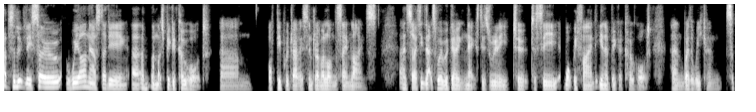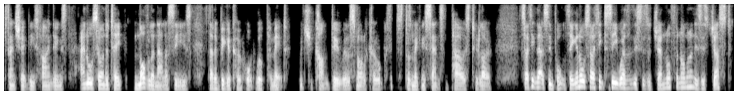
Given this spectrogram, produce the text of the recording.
Absolutely. So we are now studying a, a much bigger cohort. Um, of people with Dravet syndrome along the same lines. And so I think that's where we're going next is really to, to see what we find in a bigger cohort and whether we can substantiate these findings and also undertake novel analyses that a bigger cohort will permit, which you can't do with a smaller cohort because it just doesn't make any sense. The power is too low. So I think that's an important thing. And also I think to see whether this is a general phenomenon. Is this just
